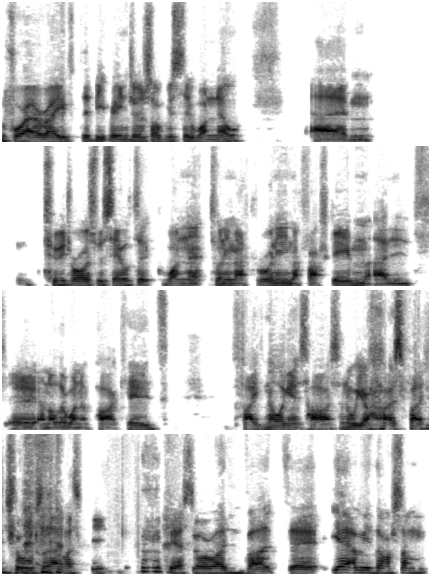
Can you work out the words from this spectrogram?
before I arrived. They beat Rangers, obviously one 0 um, two draws with Celtic, one at Tony Macaroni, my first game, and uh, another one at Parkhead. 5 0 against Hearts. I know your Hearts fan, Joe, so that must be, be a sore one. But uh, yeah, I mean, there were some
